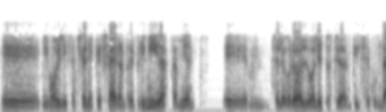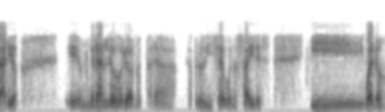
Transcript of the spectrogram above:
eh, y movilizaciones que ya eran reprimidas también. Eh, se logró el boleto estudiantil secundario, eh, un gran logro para la provincia de Buenos Aires y bueno,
